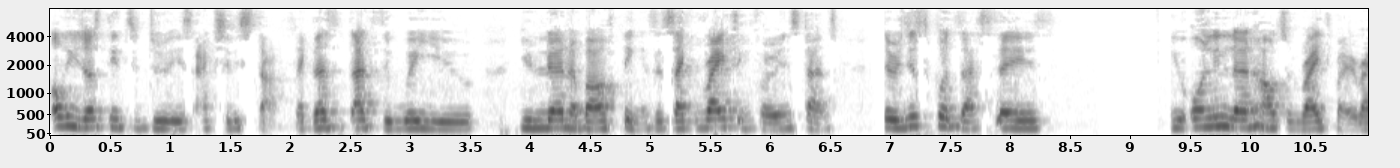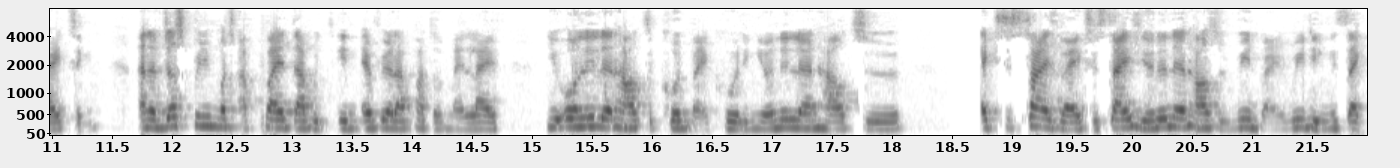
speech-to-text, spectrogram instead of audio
All you just need to do is actually start. Like that's that's the way you you learn about things. It's like writing, for instance. There is this quote that says, "You only learn how to write by writing," and I've just pretty much applied that in every other part of my life. You only learn how to code by coding. You only learn how to exercise by exercise. You only learn how to read by reading. It's like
